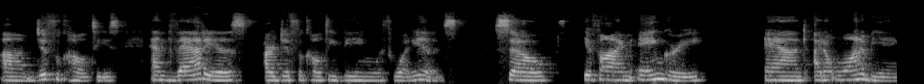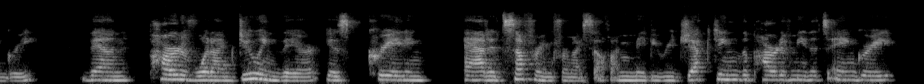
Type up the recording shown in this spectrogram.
um, difficulties, and that is our difficulty being with what is. So if I'm angry and I don't want to be angry, then part of what I'm doing there is creating added suffering for myself. I'm maybe rejecting the part of me that's angry.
